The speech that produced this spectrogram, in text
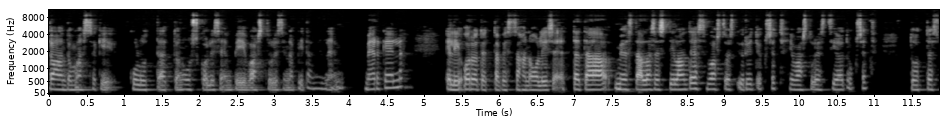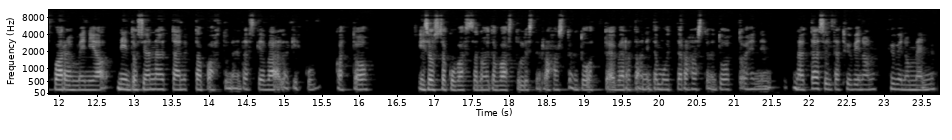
taantumassakin kuluttajat on uskollisempia vastuullisina pitämille merkeillä. Eli odotettavissahan oli se, että tämä, myös tällaisessa tilanteessa vastuulliset yritykset ja vastuulliset sijoitukset tuottaisi paremmin. Ja niin tosiaan näyttää nyt tapahtuneen tässä keväälläkin, kun katsoo isossa kuvassa noita vastuullisten rahastojen tuottoja ja verrataan niitä muiden rahastojen tuottoihin, niin näyttää siltä, että hyvin on, hyvin on mennyt.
